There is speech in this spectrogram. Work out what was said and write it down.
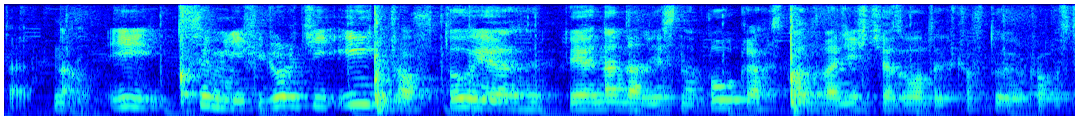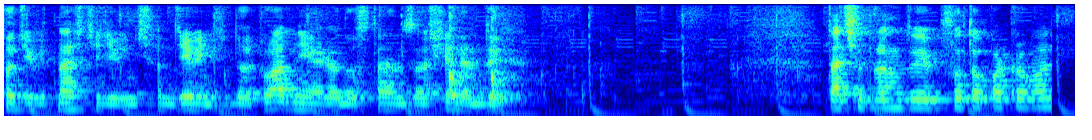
tak. No i trzy minifigurki i kosztuje, je nadal jest na półkach, 120 zł kosztuje około 119,99 dokładnie, ja go dostałem za 7 dych. Tak się prezentuje kwota opakowania.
